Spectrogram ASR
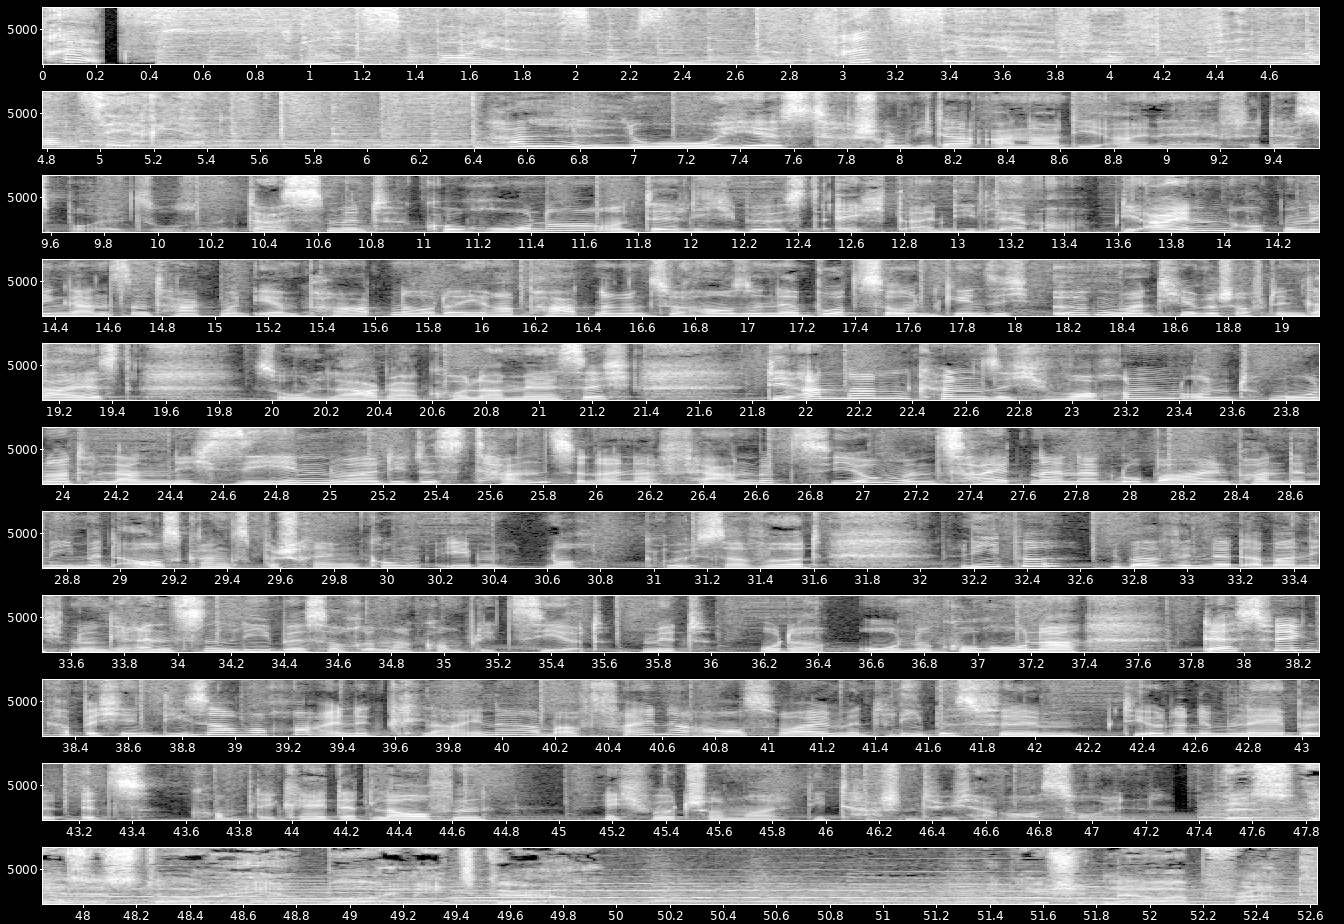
Fritz. Die Spoil-Susen. Eine Fritz-Seehilfe für Filme und Serien. Hallo, hier ist schon wieder Anna, die eine Hälfte der Spoilsusen. Das mit Corona und der Liebe ist echt ein Dilemma. Die einen hocken den ganzen Tag mit ihrem Partner oder ihrer Partnerin zu Hause in der Butze und gehen sich irgendwann tierisch auf den Geist, so Lagerkollermäßig. Die anderen können sich Wochen und Monate lang nicht sehen, weil die Distanz in einer Fernbeziehung in Zeiten einer globalen Pandemie mit Ausgangsbeschränkung eben noch größer wird. Liebe überwindet aber nicht nur Grenzen, Liebe ist auch immer kompliziert, mit oder ohne Corona. Deswegen habe ich in dieser Woche eine kleine, aber feine Auswahl mit Liebesfilmen, die unter dem Label It's Complicated laufen. Ich würde schon mal die Taschentücher rausholen. This is a story of boy meets girl. But you should know up front,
